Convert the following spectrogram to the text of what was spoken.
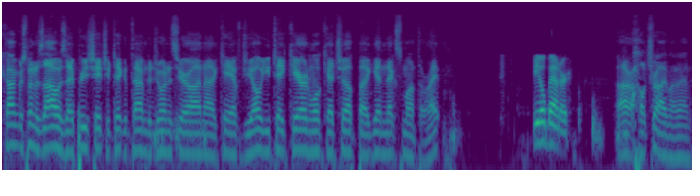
Congressman, as always, I appreciate you taking time to join us here on uh, KFGO. You take care, and we'll catch up uh, again next month. All right. Feel better. All right, I'll try, my man.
